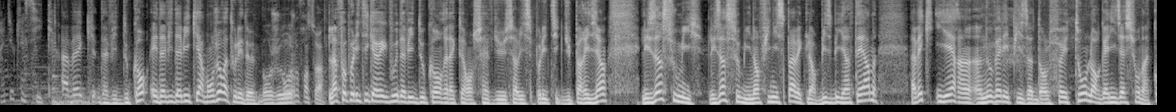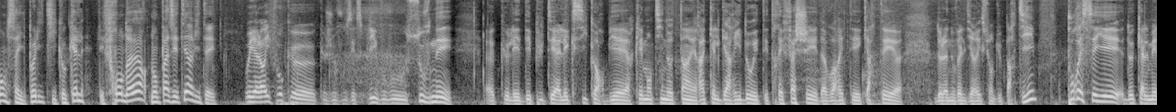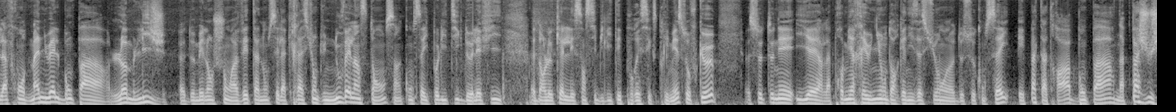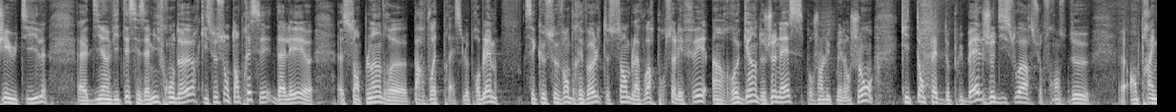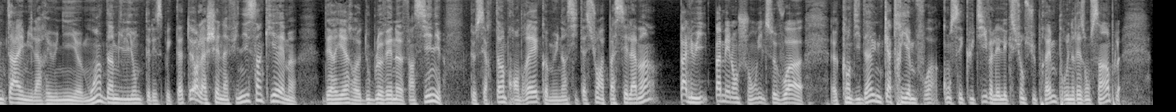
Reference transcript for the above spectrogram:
Radio Classique. Avec David Doucan et David Abiker. Bonjour à tous les deux. Bonjour. Bonjour François. L'info politique avec vous, David Doucan, rédacteur en chef du service politique du Parisien. Les insoumis, les insoumis n'en finissent pas avec leur bisbille interne. Avec hier un, un nouvel épisode dans le feuilleton, l'organisation d'un conseil politique auquel les frondeurs n'ont pas été invités. Oui, alors il faut que, que je vous explique. Vous vous souvenez euh, que les députés Alexis Corbière, Clémentine Autain et Raquel Garrido étaient très fâchés d'avoir été écartés euh, de la nouvelle direction du parti. Pour essayer de calmer la fronde, Manuel Bompard, l'homme lige euh, de Mélenchon, avait annoncé la création d'une nouvelle instance, un conseil politique de LFI dans lequel les sensibilités pourraient s'exprimer. Sauf que se tenait hier la première réunion d'organisation de ce conseil et patatras, Bompard n'a pas jugé utile d'y inviter ses amis frondeurs qui se sont empressés d'aller euh, s'en plaindre euh, par voie de presse. Le problème, c'est que ce vent de révolte semble avoir pour seul effet un regain de jeunesse pour Jean-Luc Mélenchon, qui tempête de plus belle. Jeudi soir sur France 2, euh, en prime time, il a réuni moins d'un million de téléspectateurs. La chaîne a fini cinquième derrière W9, un signe que certains prendraient comme une incitation à passer la main pas lui, pas Mélenchon. Il se voit candidat une quatrième fois consécutive à l'élection suprême pour une raison simple.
